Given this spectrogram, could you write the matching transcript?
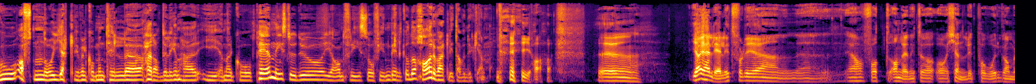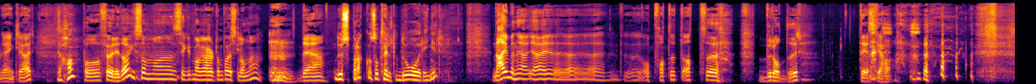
God aften og hjertelig velkommen til eh, herreavdelingen her i NRK P1. I studio Jan Friis og Finn Bjelke. Og det har vært litt av en uke igjen. ja. Uh, ja, jeg ler litt fordi uh, jeg har fått anledning til å, å kjenne litt på hvor gammel jeg egentlig er. Jaha, På før i dag, som uh, sikkert mange har hørt om på Østlandet. Det du sprakk, og så telte du årringer. Nei, men jeg, jeg jeg oppfattet at brodder Det skal jeg ha.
